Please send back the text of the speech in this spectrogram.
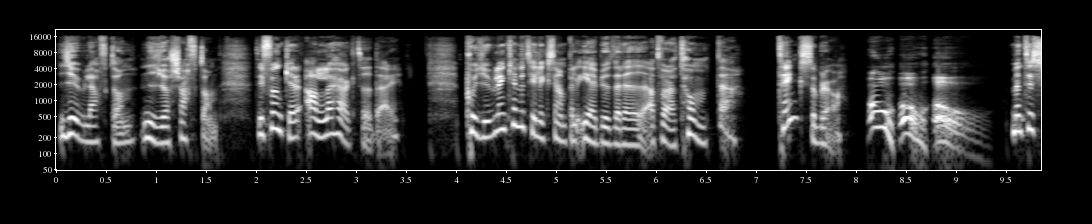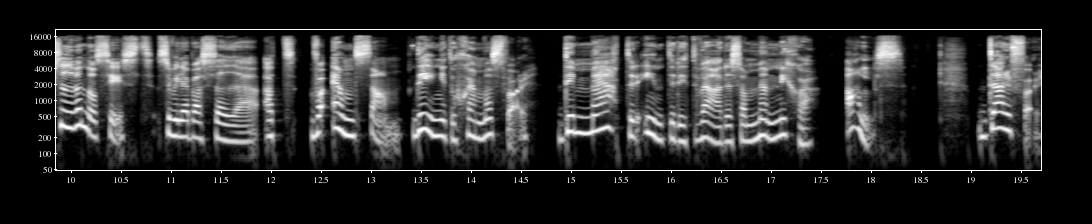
julafton, nyårsafton? Det funkar alla högtider. På julen kan du till exempel erbjuda dig att vara tomte. Tänk så bra! Ho, ho, ho. Men till syvende och sist så vill jag bara säga att vara ensam, det är inget att skämmas för. Det mäter inte ditt värde som människa alls. Därför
